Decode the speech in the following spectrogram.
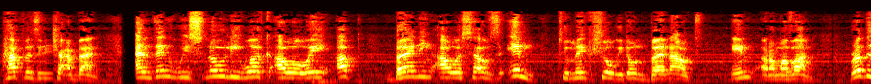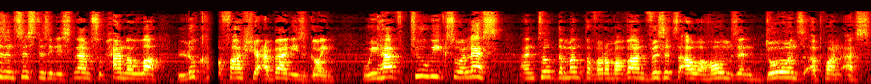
happens in Sha'ban. And then we slowly work our way up burning ourselves in to make sure we don't burn out in Ramadan. Brothers and sisters in Islam, subhanAllah, look how far Sha'ban is going. We have two weeks or less until the month of Ramadan visits our homes and dawns upon us.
